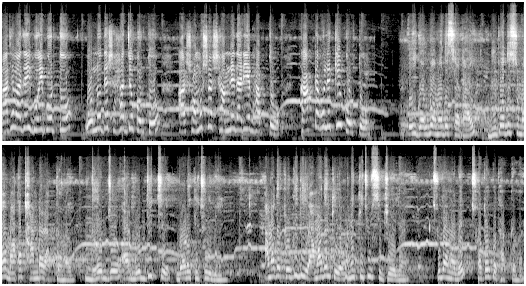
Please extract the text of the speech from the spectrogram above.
মাঝে মাঝেই বই পড়তো অন্যদের সাহায্য করত আর সমস্যার সামনে দাঁড়িয়ে ভাবত, কাকটা হলে কি করত? এই গল্প আমাদের শেখায় বিপদের সময় মাথা ঠান্ডা রাখতে হয়। ধৈর্য আর বুদ্ধির চেয়ে বড় কিছুই নেই। আমাদের প্রকৃতি আমাদেরকে অনেক কিছু শিখিয়ে যায়। শুধু আমাদের সতর্ক থাকতে হয়।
